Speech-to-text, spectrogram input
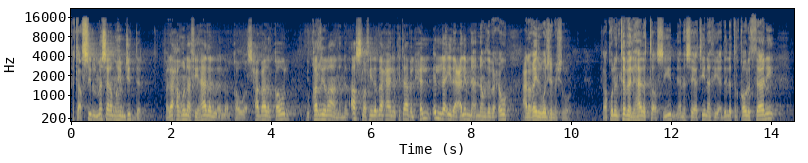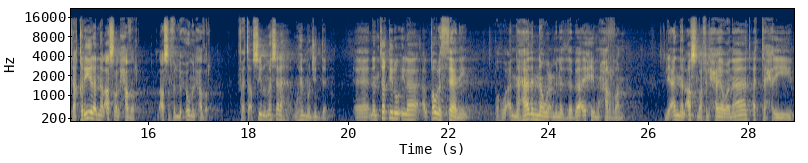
فتأصيل المسألة مهم جدا. فلاحظ هنا في هذا القول أصحاب هذا القول يقرران أن الأصل في ذبائح أهل الكتاب الحل إلا إذا علمنا أنهم ذبحوه على غير الوجه المشروع فأقول انتبه لهذا التأصيل لأن سيأتينا في أدلة القول الثاني تقرير أن الأصل الحظر الأصل في اللحوم الحظر. فتأصيل المسألة مهم جدا. آه، ننتقل إلى القول الثاني وهو أن هذا النوع من الذبائح محرم لأن الأصل في الحيوانات التحريم.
